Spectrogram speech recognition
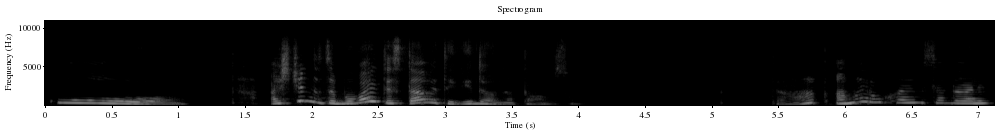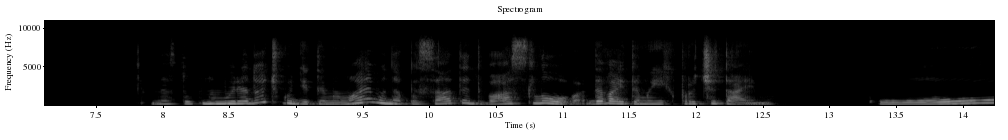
Ко. А ще не забувайте ставити відео на паузу. Так, а ми рухаємося далі. В наступному рядочку, діти, ми маємо написати два слова. Давайте ми їх прочитаємо. Коник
